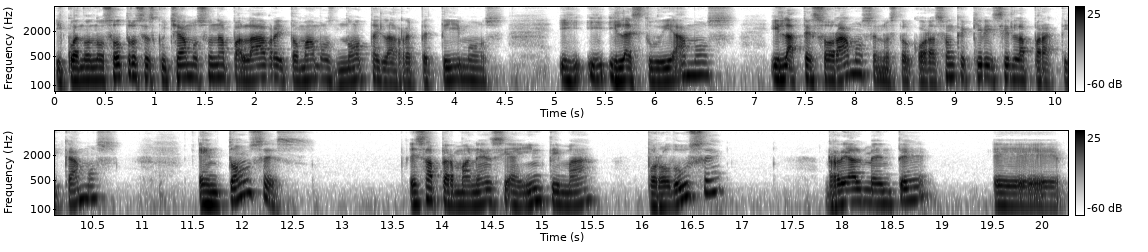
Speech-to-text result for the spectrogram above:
Y cuando nosotros escuchamos una palabra y tomamos nota y la repetimos y, y la estudiamos y la atesoramos en nuestro corazón, que quiere decir la practicamos, entonces esa permanencia íntima produce realmente eh,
